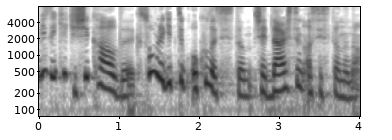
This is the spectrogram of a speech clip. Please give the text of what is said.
Biz iki kişi kaldık. Sonra gittik okul asistan, şey dersin asistanına.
